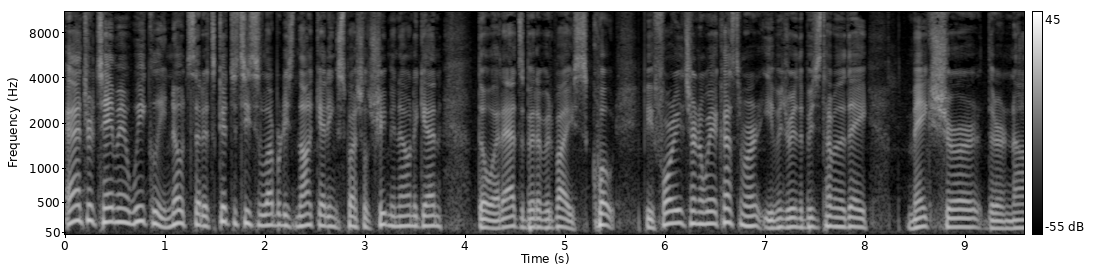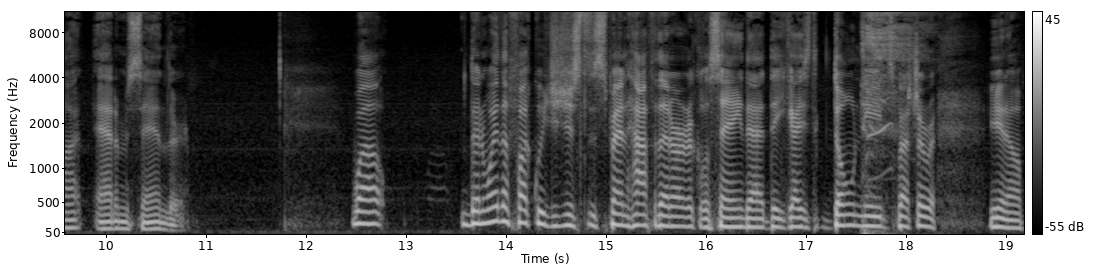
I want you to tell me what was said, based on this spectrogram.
Entertainment Weekly notes that it's good to see celebrities not getting special treatment now and again, though it adds a bit of advice. Quote, before you turn away a customer, even during the busy time of the day, make sure they're not Adam Sandler. Well, then why the fuck would you just spend half of that article saying that you guys don't need special, you know?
